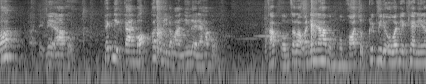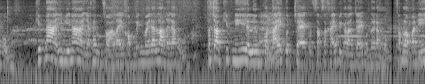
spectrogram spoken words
ปั๊บอ่าเนี่นะครับผม เทคนิคการบล็อกก็จะมีประมาณนี้เลยนะครับผม ครับผมสำหรับวันนี้นะครับผมผมขอจบคลิปวิดีโอไว้เพียงแค่นี้นะผม คลิปหน้า EP หน้าอยากให้ผมสอนอะไรคอมเมนต์ไว้ด้านล่างเลยนะผม ถ้าชอบคลิปนี้อย่าลืมกดไลค์กดแชร์กด Subscribe เป็นกำลังใจให้ผมด้วยนะครับผมสำหรับวันนี้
